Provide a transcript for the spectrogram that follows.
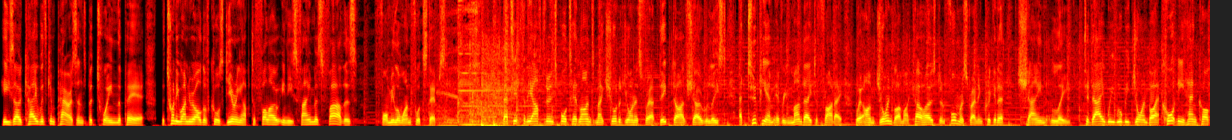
he's okay with comparisons between the pair. The 21 year old, of course, gearing up to follow in his famous father's Formula One footsteps. That's it for the afternoon sports headlines. Make sure to join us for our deep dive show released at 2 p.m. every Monday to Friday, where I'm joined by my co host and former Australian cricketer, Shane Lee. Today we will be joined by Courtney Hancock,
